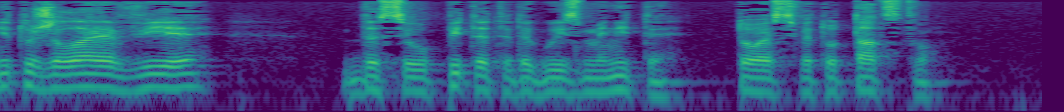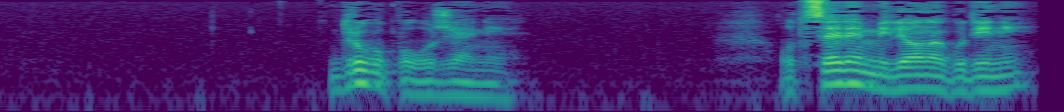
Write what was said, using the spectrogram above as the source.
Нито желая вие да се опитате да го измените, то е светотатство. Друго положение. От 7 милиона години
